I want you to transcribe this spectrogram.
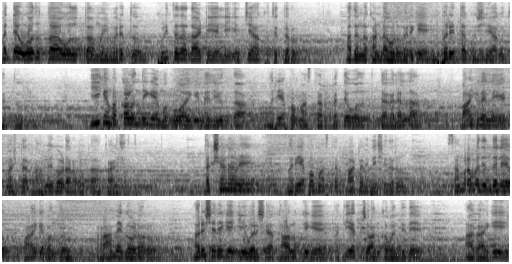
ಪದ್ಯ ಓದುತ್ತಾ ಓದುತ್ತಾ ಮೈಮರೆತು ಕುಣಿತದ ದಾಟಿಯಲ್ಲಿ ಹೆಜ್ಜೆ ಹಾಕುತ್ತಿದ್ದರು. ಅದನ್ನು ಕಂಡ ಹುಡುಗರಿಗೆ ವಿಪರೀತ ಖುಷಿಯಾಗುತ್ತಿತ್ತು. ಹೀಗೆ ಮಕ್ಕಳೊಂದಿಗೆ ಮಗುವಾಗಿ ನಲಿಯುತ್ತಾ ಮರಿಯಪ್ಪ ಮಾಸ್ತರ್ ಪದ್ಯ ಓದುತ್ತಿದ್ದಾಗಲೆಲ್ಲ ಬಾಗಿಲಲ್ಲಿ ಹೆಡ್ ಮಾಸ್ಟರ್ ರಾಮೇಗೌಡರ ಮುಖ ಕಾಣಿಸಿತು. ತಕ್ಷಣವೇ ಮರಿಯಪ್ಪ ಮಾಸ್ತರ್ ಪಾಠ ನಿಲ್ಲಿಸಿದರು. ಸಂಭ್ರಮದಿಂದಲೇ ಒಳಗೆ ಬಂದು ರಾಮೇಗೌಡರು ಅರಿಶನಿಗೆ ಈ ವರ್ಷ ತಾಲೂಕಿಗೆ ಅತಿ ಹೆಚ್ಚು ಅಂಕ ಬಂದಿದೆ. ಹಾಗಾಗಿ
